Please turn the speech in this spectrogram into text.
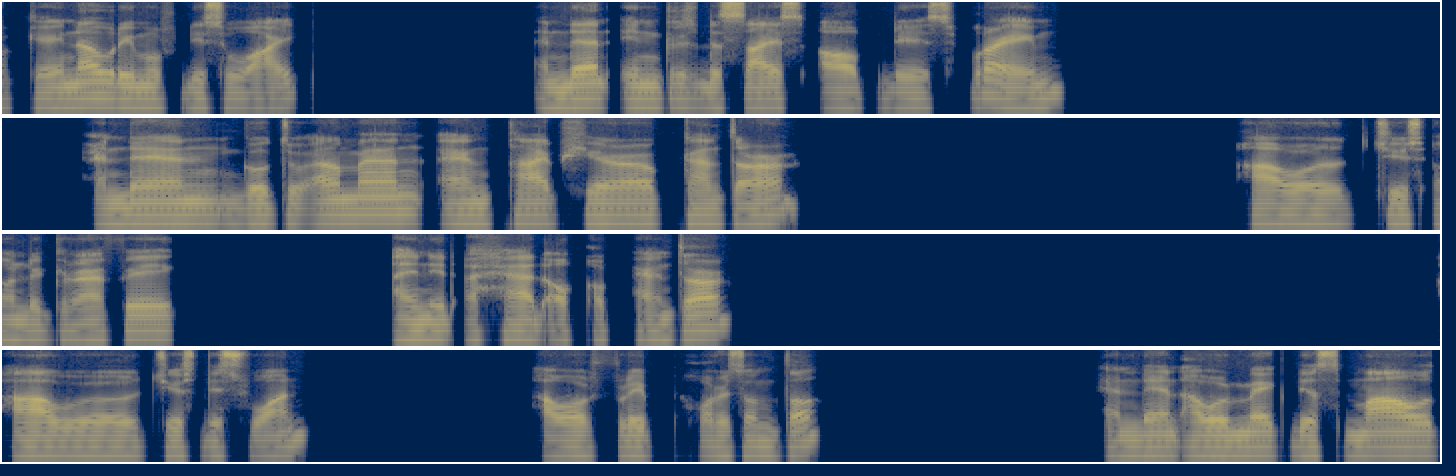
Okay, now remove this white and then increase the size of this frame. And then go to element and type here counter I will choose on the graphic. I need a head of a panther I will choose this one. I will flip horizontal. And then I will make this mouth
